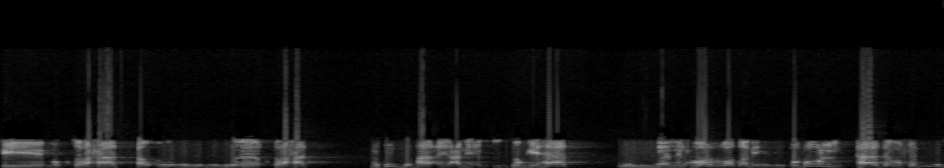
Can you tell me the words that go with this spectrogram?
في مقترحات أو اقتراحات هتبقى يعني توجيهات للحوار الوطني قبول هذا وقبول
